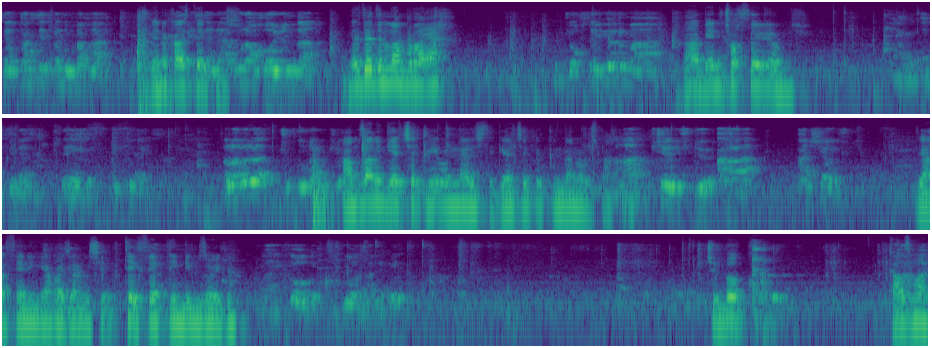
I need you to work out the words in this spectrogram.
sen kastetmedin bak ha. Beni kastetmiş. Mesela Burak oyunda. Ne dedin lan buraya? Çok seviyorum ha. Ha beni çok seviyormuş. Tipine. Neyse ya. Hamza'nın gerçekliği bunlar işte. Gerçeklik bundan oluşmak. Aha bir şey düştü. Aa aşağı uçtu. Ya senin yapacağın bir şey. Tek saplingimiz oydu. Oldu. Çubuk. Kazma.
